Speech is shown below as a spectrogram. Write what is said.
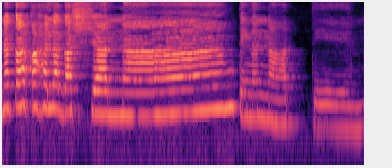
Nakakahalaga siya ng... Tingnan natin.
